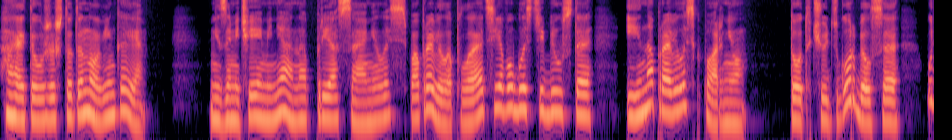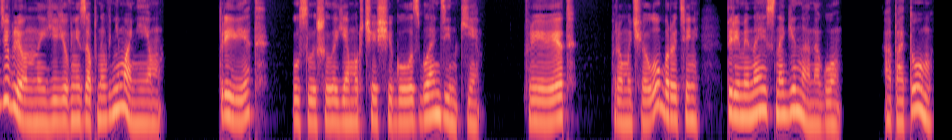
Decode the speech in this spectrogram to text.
А это уже что-то новенькое. Не замечая меня, она приосанилась, поправила платье в области бюста и направилась к парню. Тот чуть сгорбился, удивленный ее внезапным вниманием. «Привет», — услышала я мурчащий голос блондинки. «Привет», — промычал оборотень, переминаясь ноги на ногу. А потом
